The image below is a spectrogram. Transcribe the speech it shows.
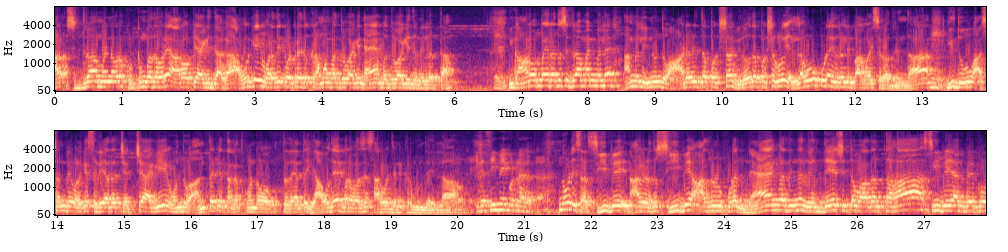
ಆರ್ ಸಿದ್ದರಾಮಯ್ಯನವರ ಕುಟುಂಬದವರೇ ಆರೋಪಿ ಆಗಿದ್ದಾಗ ಅವ್ರಿಗೆ ಈ ವರದಿ ಕೊಟ್ಟರೆ ಇದು ಕ್ರಮಬದ್ಧವಾಗಿ ನ್ಯಾಯಬದ್ಧವಾಗಿ ಇದು ನಿಲ್ಲುತ್ತಾ? ಈಗ ಆರೋಪ ಇರೋದು ಸಿದ್ದರಾಮಯ್ಯ ಮೇಲೆ ಆಮೇಲೆ ಇನ್ನೊಂದು ಆಡಳಿತ ಪಕ್ಷ ವಿರೋಧ ಪಕ್ಷಗಳು ಎಲ್ಲವೂ ಕೂಡ ಇದರಲ್ಲಿ ಭಾಗವಹಿಸಿರೋದ್ರಿಂದ ಇದು ಅಸೆಂಬ್ಲಿ ಒಳಗೆ ಸರಿಯಾದ ಚರ್ಚೆ ಆಗಿ ಒಂದು ಹಂತಕ್ಕೆ ತೆಗೆದುಕೊಂಡು ಹೋಗ್ತದೆ ಅಂತ ಯಾವುದೇ ಭರವಸೆ ಸಾರ್ವಜನಿಕರ ಮುಂದೆ ಇಲ್ಲ. ಈಗ ಸಿ ಬಿ ಐ ನೋಡಿ ಸರ್ ಸಿ ಬಿ ಐ ನಾವು ಹೇಳೋದು ಸಿ ಬಿ ಐ ಆದ್ರೂ ಕೂಡ ನ್ಯಾಯಾಂಗದಿಂದ ನಿರ್ದೇಶಿತವಾದಂತಹ ಸಿ ಬಿ ಐ ಆಗಬೇಕು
